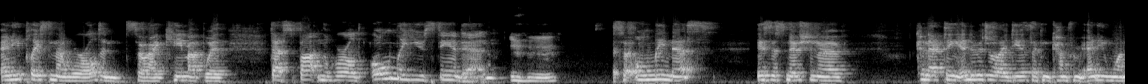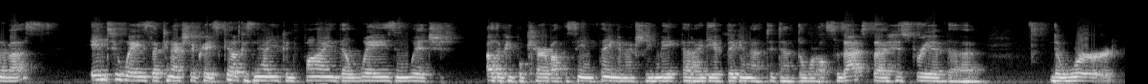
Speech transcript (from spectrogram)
any place in the world. And so I came up with that spot in the world only you stand in. Mm-hmm. So, onlyness is this notion of connecting individual ideas that can come from any one of us into ways that can actually create scale because now you can find the ways in which other people care about the same thing and actually make that idea big enough to dent the world. So that's the history of the the word.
